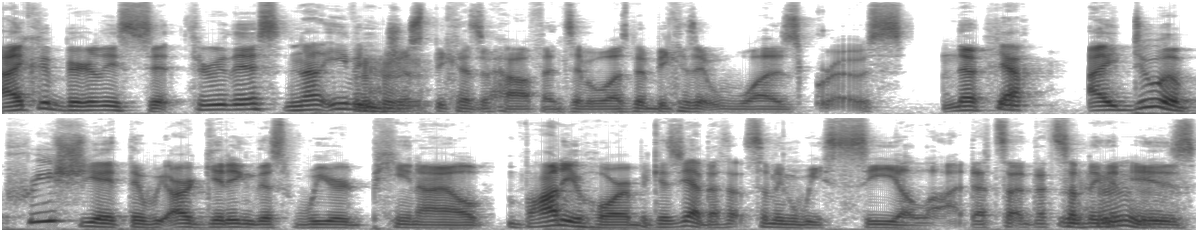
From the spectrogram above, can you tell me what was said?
I could barely sit through this, not even Mhm. just because of how offensive it was, but because it was gross. No, Yeah. I do appreciate that we are getting this weird penile body horror because yeah, that's not something we see a lot. That's that's something that Mhm. is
